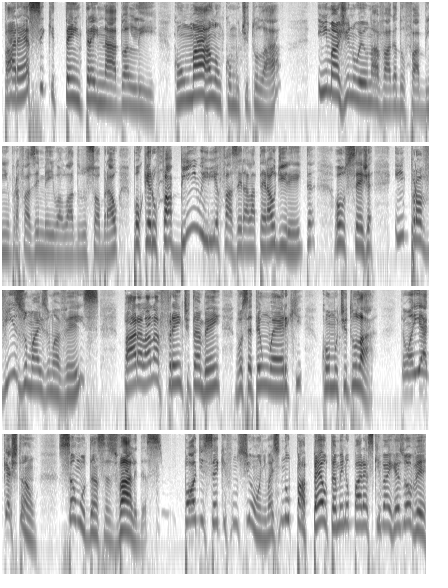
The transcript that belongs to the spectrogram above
parece que tem treinado ali com o Marlon como titular, Imagino eu na vaga do Fabinho para fazer meio ao lado do Sobral, porque o Fabinho iria fazer a lateral direita, ou seja, improviso mais uma vez, para lá na frente também você ter um Eric como titular. Então aí é a questão. São mudanças válidas? Pode ser que funcione, mas no papel também não parece que vai resolver.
